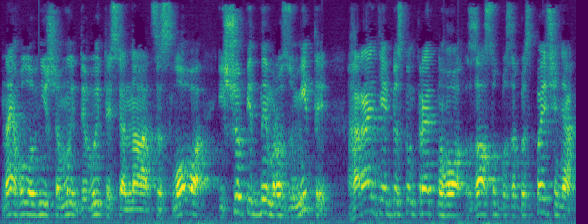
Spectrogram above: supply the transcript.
найголовніше, ми дивитися на це слово, і що під ним розуміти, гарантія без конкретного засобу забезпечення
